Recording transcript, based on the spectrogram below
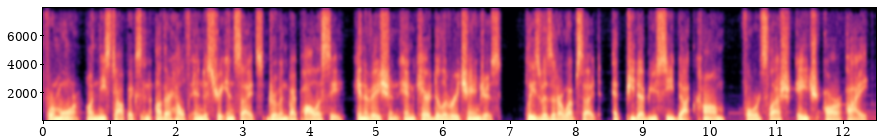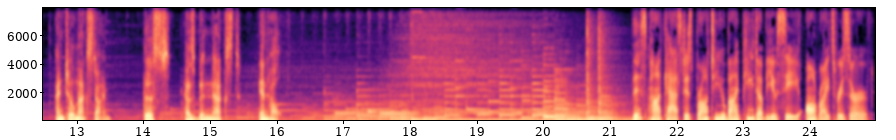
For more on these topics and other health industry insights driven by policy, innovation, and care delivery changes, please visit our website at pwc.com forward slash HRI. Until next time, this has been Next in Health. This podcast is brought to you by PwC, all rights reserved.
